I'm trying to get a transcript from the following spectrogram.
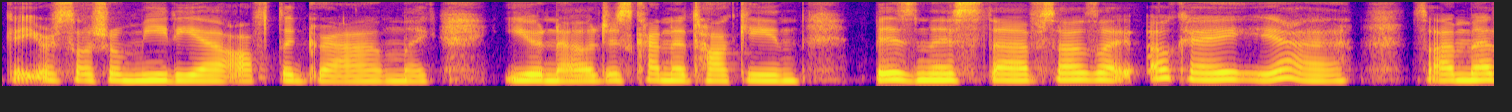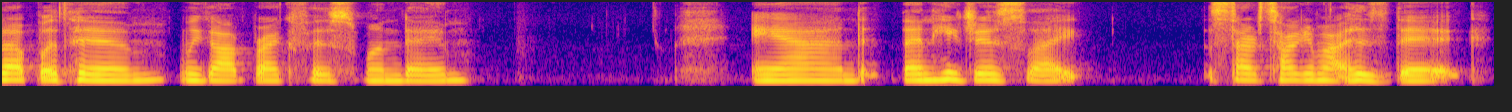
get your social media off the ground, like you know, just kind of talking business stuff." So I was like, "Okay, yeah." So I met up with him. We got breakfast one day. And then he just like starts talking about his dick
